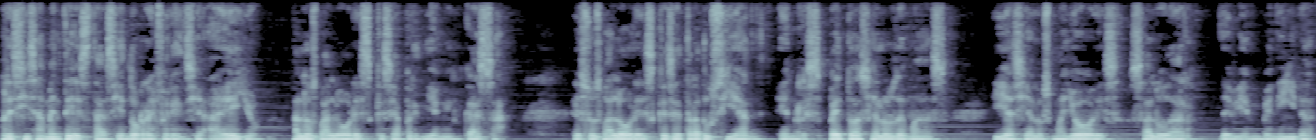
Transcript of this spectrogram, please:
precisamente está haciendo referencia a ello, a los valores que se aprendían en casa, esos valores que se traducían en respeto hacia los demás, y hacia los mayores, saludar de bienvenida,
